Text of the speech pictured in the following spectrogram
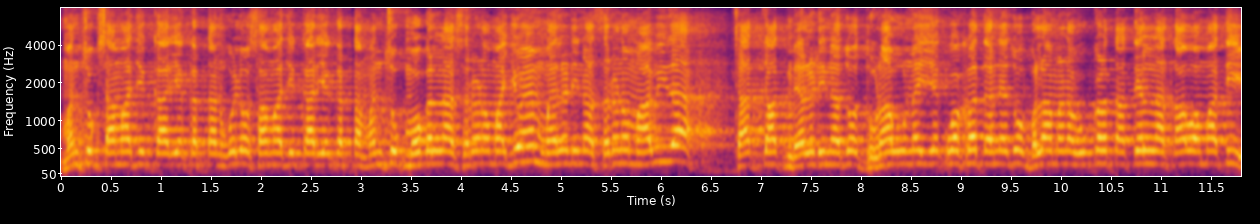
મનસુખ સામાજિક કાર્યકર્તા ઓલો સામાજિક કાર્યકર્તા મનસુખ મોગલના શરણોમાં ગયો એમ, મેલડીના શરણોમાં આવી જા. સાત સાત મેલડીના જો ધૂણાવું નહીં એક વખત અને જો ભલામણા ઉકળતા તેલના તાવામાંથી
